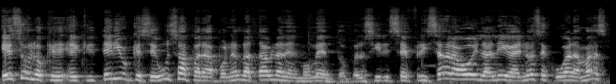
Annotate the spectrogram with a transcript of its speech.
Eso es lo que, el criterio que se usa para poner la tabla en el momento. Pero si se frizara hoy la liga y no se jugara más,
